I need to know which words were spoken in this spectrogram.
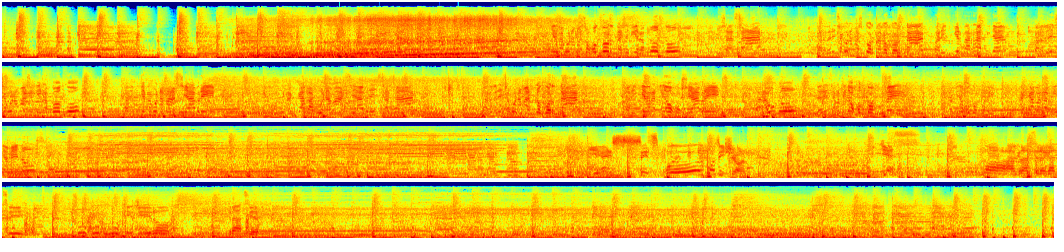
Izquierda rápida. Para derecha buena más, se viera poco. Para izquierda buena más, se abre. Acaba buena más, se abre. Sasar. Para derecha buena más, no cortar. Para izquierda rápida, ojo, se abre. Para uno. Derecha rápida, ojo, con fe. Rápida, ojo, con fe. Acaba rápida menos. Yes, it's pole position. Yes! Oh, grazie ragazzi! Uh, che giro! Grazie!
